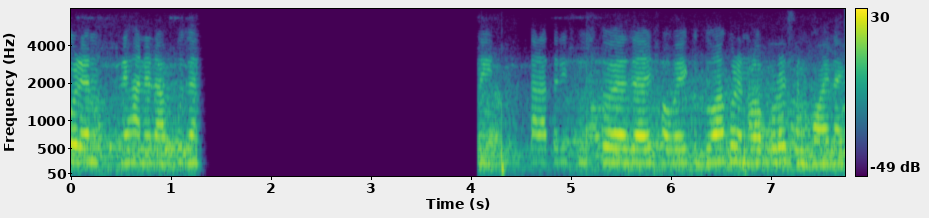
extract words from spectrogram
করেন, রেহানের আব্বু যেন তাড়াতাড়ি সুস্থ হয়ে যায়, সবাই একটু দোয়া করেন অপারেশন হয় নাই।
